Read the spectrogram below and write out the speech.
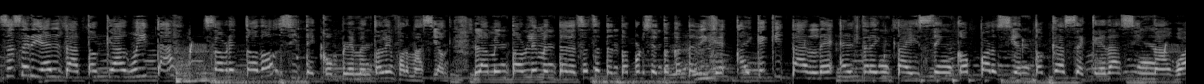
Ese sería el dato que agüita. Sobre todo si te complemento la información. Lamentablemente de ese 70% que te dije, hay que quitarle el 35% que se queda sin agua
